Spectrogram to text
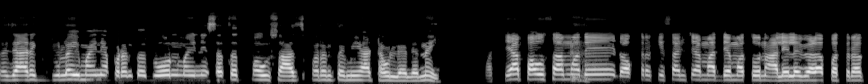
तर डायरेक्ट जुलै महिन्यापर्यंत दोन महिने सतत पाऊस आजपर्यंत मी आठवलेलं नाही. त्या पावसामध्ये डॉक्टर किसानच्या माध्यमातून आलेलं वेळापत्रक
